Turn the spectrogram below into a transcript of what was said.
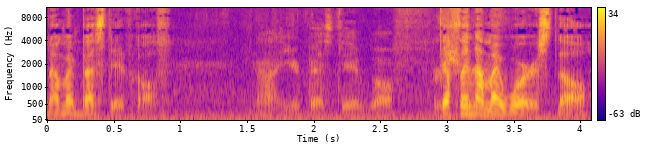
not my best day of golf. Not your best day of golf. for definitely sure. not my worst though.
